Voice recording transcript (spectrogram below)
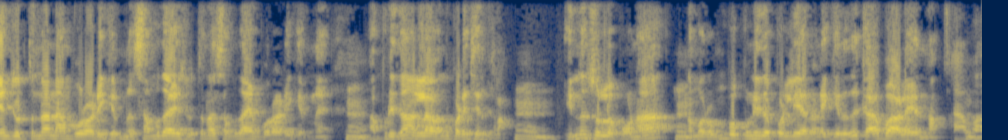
ஏன் சொத்துனா நான் போராடிக்கிறேன்னு சமுதாய சொத்துனா சமுதாயம் போராடிக்கிறேன்னு. அப்படிதான் எல்லாம் வந்து படைச்சிருக்கிறான். இன்னும் சொல்ல போனா. நம்ம ரொம்ப புனித பள்ளியா நினைக்கிறது காபா ஆலயம் தான் ஆமா.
